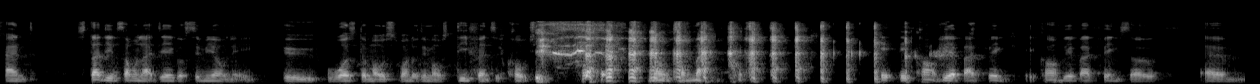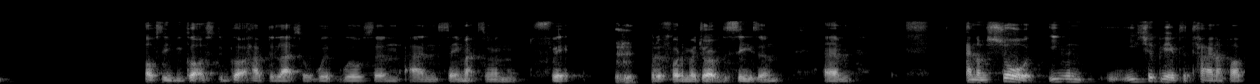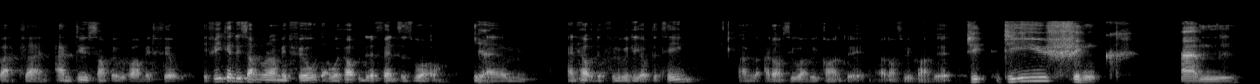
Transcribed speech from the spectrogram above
and studying someone like Diego Simeone, who was the most one of the most defensive coaches known to man. it, it can't be a bad thing. It can't be a bad thing. So, um, obviously, we've got we've got to have the likes of Wilson and St. Maximin fit Mhm. for the, for the majority of the season. Um, and I'm sure even he should be able to tighten up our back line and do something with our midfield. If he can do something with our midfield, that will help the defence as well. Yeah. Um, and help the fluidity of the team. I, I don't see why we can't do it. I don't see we can't do it. do, do you think um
